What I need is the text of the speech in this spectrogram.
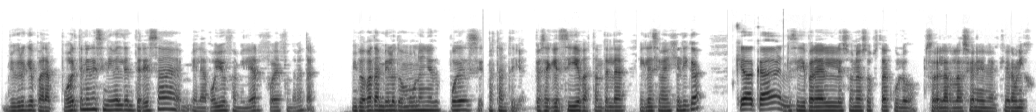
Yo creo que para poder tener ese nivel de interés, el apoyo familiar fue fundamental. Mi papá también lo tomó un año después bastante bien, pese a que sigue bastante en la iglesia evangélica. Qué bacán. Dice que para él eso no es obstáculo sobre la relación en el que era un hijo.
